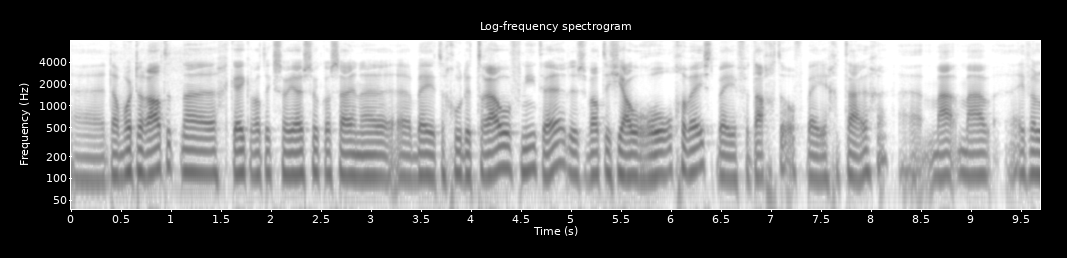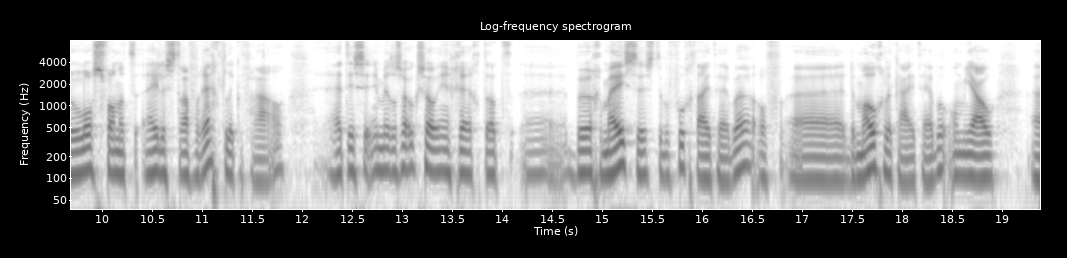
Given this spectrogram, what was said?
Uh, dan wordt er altijd naar gekeken, wat ik zojuist ook al zei, ben je te goede trouw of niet? Hè? Dus wat is jouw rol geweest? Ben je verdachte of ben je getuige? maar, maar even los van het hele strafrechtelijke verhaal het is inmiddels ook zo ingericht dat uh, burgemeesters de bevoegdheid hebben of uh, de mogelijkheid hebben om jouw uh,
